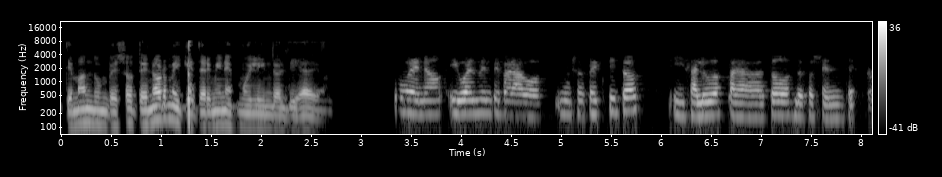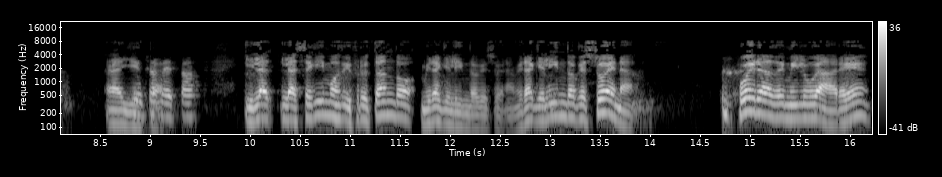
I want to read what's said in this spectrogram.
te mando un besote enorme y que termines muy lindo el día de hoy. Bueno, igualmente para vos, muchos éxitos y saludos para todos los oyentes. Ahí Muchos besos. Y la, la seguimos disfrutando, mira qué lindo que suena, mira qué lindo que suena. Fuera de mi lugar, ¿eh?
